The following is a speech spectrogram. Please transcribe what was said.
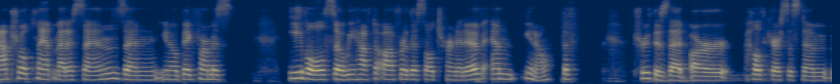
natural plant medicines and you know big pharma is evil so we have to offer this alternative and you know the truth is that our healthcare system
